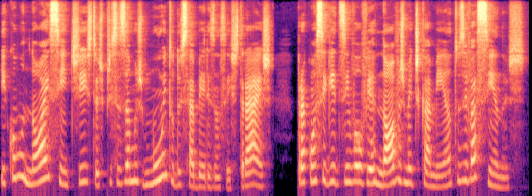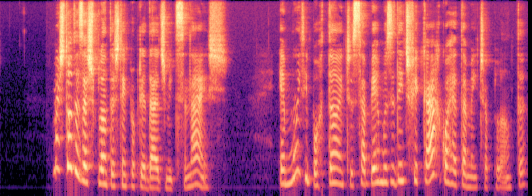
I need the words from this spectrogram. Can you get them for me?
e como nós, cientistas, precisamos muito dos saberes ancestrais para conseguir desenvolver novos medicamentos e vacinas. Mas todas as plantas têm propriedades medicinais? É muito importante sabermos identificar corretamente a planta,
